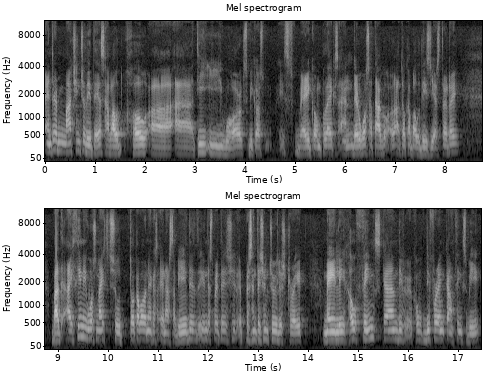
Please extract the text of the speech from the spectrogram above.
enter much into details about how uh, TEE works because it's very complex, and there was a talk, a talk about this yesterday. But I think it was nice to talk about Enarx a bit in this presentation to illustrate mainly how things can, how different can things be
